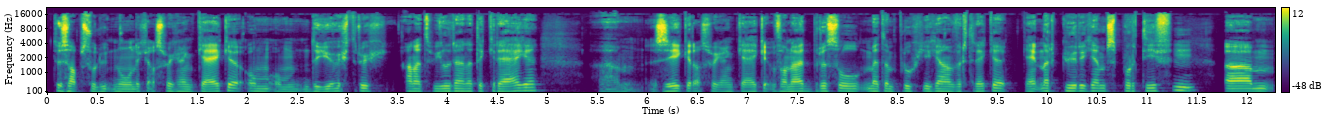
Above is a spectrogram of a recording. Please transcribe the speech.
Het is absoluut nodig als we gaan kijken om, om de jeugd terug aan het wielrennen te krijgen. Um, zeker als we gaan kijken vanuit Brussel met een ploegje gaan vertrekken. Kijk naar Curegem Sportief. Mm. Um,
